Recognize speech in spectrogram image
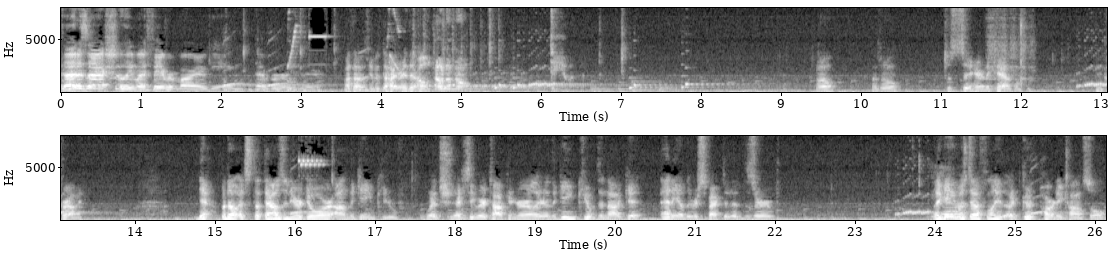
That is actually my favorite Mario game ever right there. I thought I was gonna die right there. Oh, no, no, no! Damn it. Well, as well just sit here in the chasm and cry. Yeah, but no, it's the Thousand Year Door on the GameCube, which actually we were talking earlier. The GameCube did not get any of the respect that it deserved. The Yeah. game was definitely a good party console,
